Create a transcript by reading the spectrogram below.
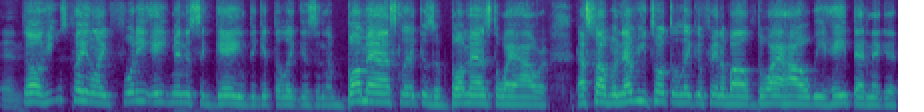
And Dog, he was playing like 48 minutes a game to get the Lakers, and the bum ass Lakers a bum ass Dwight Howard. That's why whenever you talk to a Laker fan about Dwight Howard, we hate that nigga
